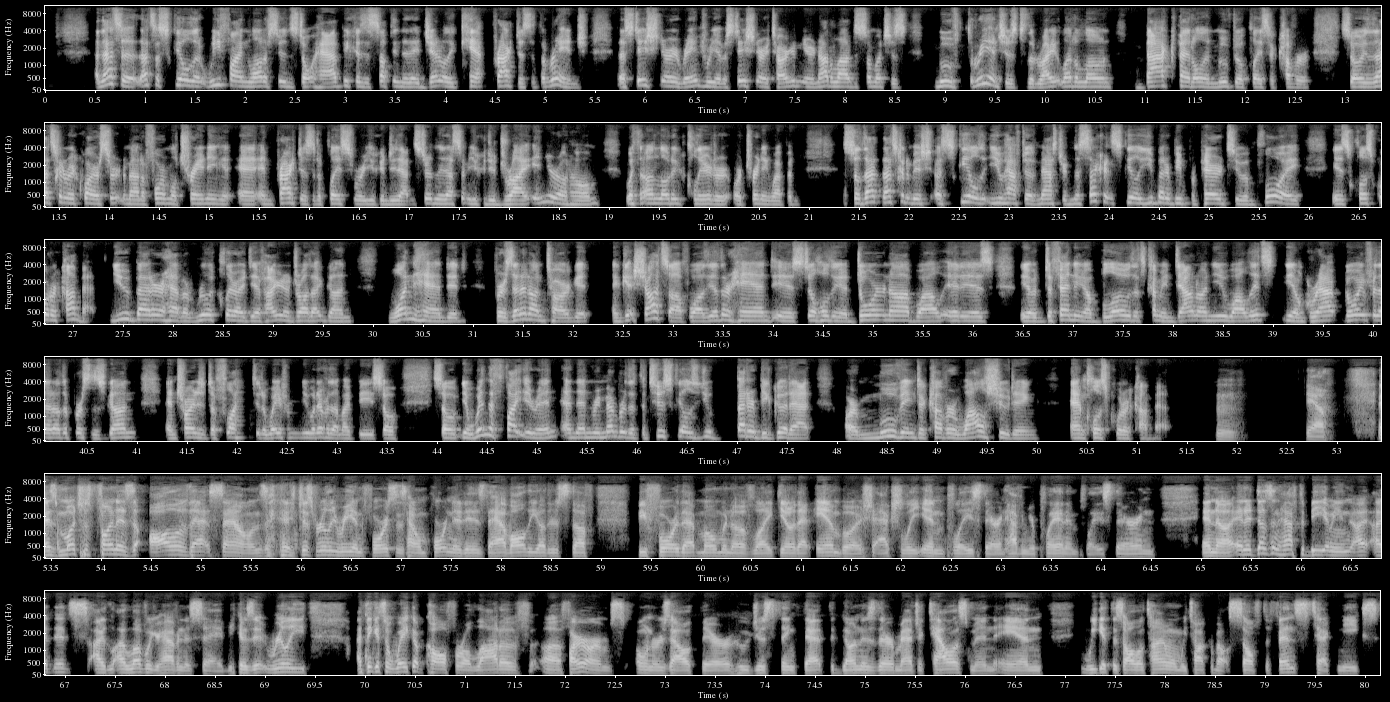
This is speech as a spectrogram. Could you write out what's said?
and that's a that's a skill that we find a lot of students don't have because it's something that they generally can't practice at the range. A stationary range where you have a stationary target and you're not allowed to so much as move three inches to the right, let alone backpedal and move to a place of cover. So that's going to require a certain amount of formal training and, and, practice at a place where you can do that. And certainly that's something you can do dry in your own home with an unloaded, cleared, or, or training weapon. So that that's going to be a, a skill that you have to have mastered. And the second skill you better be prepared to employ is close quarter combat. You better have a real clear idea of how you're going to draw that gun one handed, present it on target, and get shots off while the other hand is still holding a doorknob while it is you know defending a blow that's coming down on you while it's you know grab going for that other person's gun and trying to deflect it away from you whatever that might be so so you know, win the fight you're in and then remember that the two skills you better be good at are moving to cover while shooting and close quarter combat hmm. Yeah. As much as fun as all of that sounds, it just really reinforces how important it is to have all the other stuff before that moment of like, you know, that ambush actually in place there and having your plan in place there. And, and, uh, and it doesn't have to be, I mean, I, I it's, I, I love what you're having to say because it really, I think it's a wake up call for a lot of uh, firearms owners out there who just think that the gun is their magic talisman. And we get this all the time when we talk about self defense techniques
